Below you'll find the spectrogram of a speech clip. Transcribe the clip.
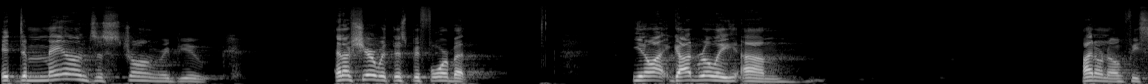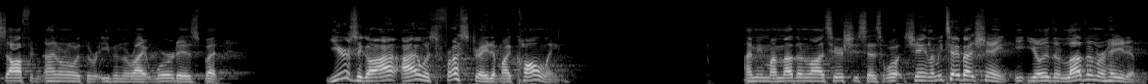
It demands a strong rebuke. And I've shared with this before, but you know, God really, um, I don't know if He softened, I don't know what the, even the right word is, but years ago I, I was frustrated at my calling. I mean, my mother in law is here. She says, Well, Shane, let me tell you about Shane. You'll either love him or hate him.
